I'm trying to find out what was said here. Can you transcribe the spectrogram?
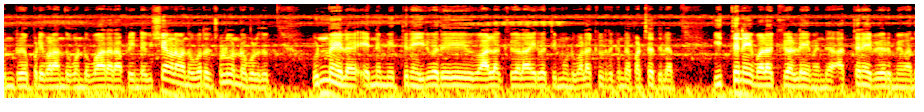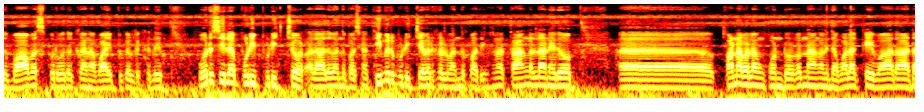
இன்று எப்படி வளர்ந்து கொண்டு வாரார் அப்படின்ற விஷயங்களை வந்து ஒருத்தர் சொல்கின்ற பொழுது உண்மையில் என்னும் இத்தனை இருபது வழக்குகளா இருபத்தி மூணு வழக்குகள் இருக்கின்ற பட்சத்தில் இத்தனை வழக்குகள்லையும் வந்து அத்தனை பேருமே வந்து வாபஸ் பெறுவதற்கான வாய்ப்புகள் இருக்குது. ஒரு சில புலி பிடிச்சோர் அதாவது வந்து பார்த்தீங்கன்னா திமிர் பிடிச்சவர்கள் வந்து பார்த்தீங்கன்னா தாங்கள் தான் ஏதோ பணபலம் கொண்டவர்கள் நாங்கள் இந்த வழக்கை வாதாட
